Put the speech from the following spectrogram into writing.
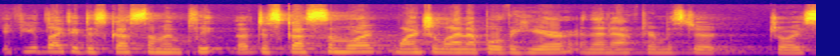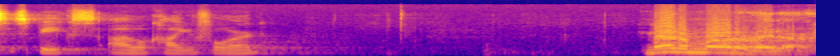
If you'd like to discuss some, uh, discuss some more, why don't you line up over here, and then after Mr. Joyce speaks, I will call you forward. Madam Moderator,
